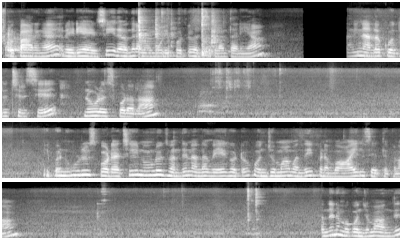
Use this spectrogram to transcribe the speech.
இப்போ பாருங்கள் ரெடி ஆயிடுச்சு இதை வந்து நம்ம மூடி போட்டு வச்சுக்கலாம் தனியாக தண்ணி நல்லா கொதிச்சிருச்சு. நூடுல்ஸ் போடலாம். இப்போ நூடுல்ஸ் போட்டாச்சு. நூடுல்ஸ் வந்து நல்லா வேகட்டும். கொஞ்சமாக வந்து இப்போ நம்ம ஆயில் சேர்த்துக்கலாம். வந்து நம்ம கொஞ்சமாக வந்து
